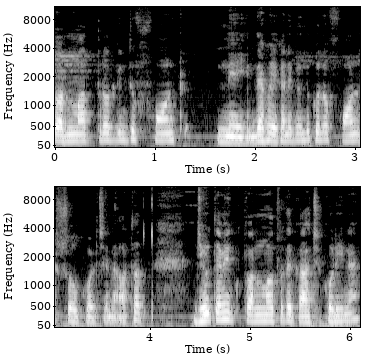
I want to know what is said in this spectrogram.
তন্মাত্র কিন্তু ফন্ট নেই। দেখো, এখানে কিন্তু কোনো ফন্ট শো করছে না। অর্থাৎ যেহেতু আমি তন্মাত্রাতে কাজ করি না,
